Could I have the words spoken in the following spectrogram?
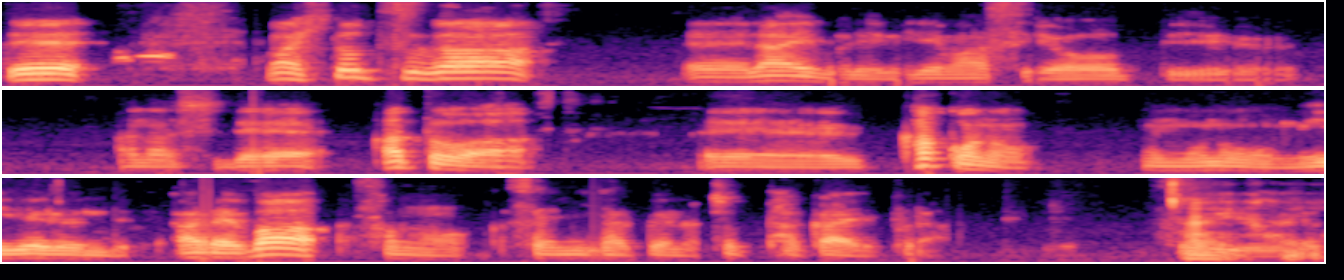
て、まあ一つが、えーライブで見れますよっていう話で、あとは、えー過去のものを見れるんであれば、その1200円のちょっと高いプランはいはいはい。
